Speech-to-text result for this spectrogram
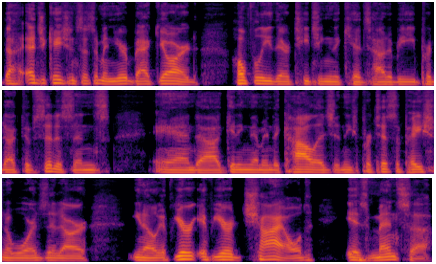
the education system in your backyard, hopefully they're teaching the kids how to be productive citizens and uh, getting them into college and these participation awards that are, you know, if your if your child is Mensa,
